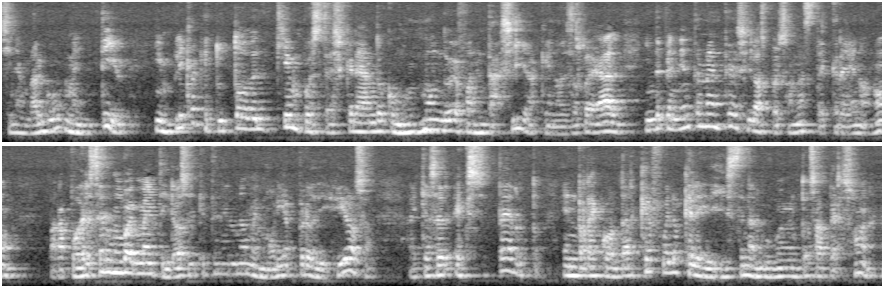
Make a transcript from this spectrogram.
Sin embargo, mentir implica que tú todo el tiempo estés creando como un mundo de fantasía que no es real, independientemente de si las personas te creen o no. Para poder ser un buen mentiroso hay que tener una memoria prodigiosa, hay que ser experto en recordar qué fue lo que le dijiste en algún momento a esa persona.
